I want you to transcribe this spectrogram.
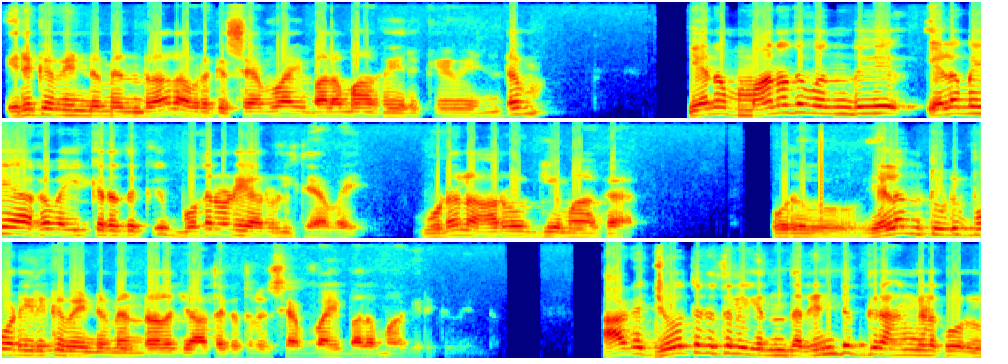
இருக்க வேண்டும் என்றால் அவருக்கு செவ்வாய் பலமாக இருக்க வேண்டும். ஏன்னா மனது வந்து இளமையாக வைக்கிறதுக்கு புதனுடைய அருள் தேவை. உடல் ஆரோக்கியமாக ஒரு இளம் துடிப்போடு இருக்க வேண்டும் என்றால் ஜாதகத்தில் செவ்வாய் பலமாக இருக்க வேண்டும். ஆக ஜோதிடத்தில் இந்த ரெண்டு கிரகங்களுக்கு ஒரு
